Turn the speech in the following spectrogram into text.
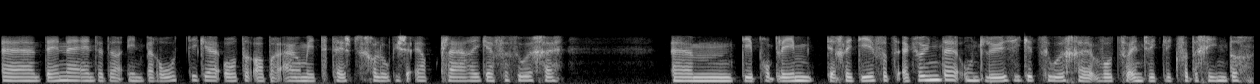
äh, dann entweder in Beratungen oder aber auch mit testpsychologischen Abklärungen versuchen, ähm, die Probleme ein bisschen tiefer zu ergründen und Lösungen zu suchen, die zur Entwicklung der Kinder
